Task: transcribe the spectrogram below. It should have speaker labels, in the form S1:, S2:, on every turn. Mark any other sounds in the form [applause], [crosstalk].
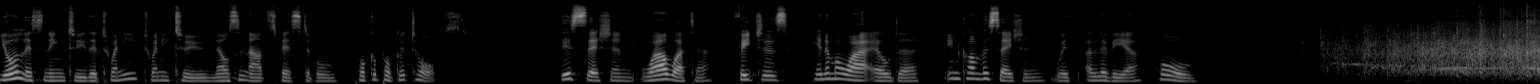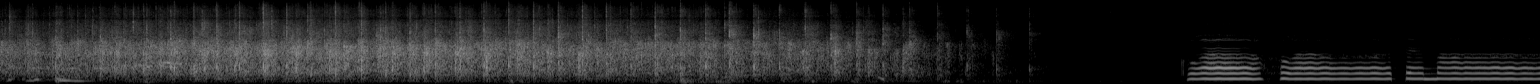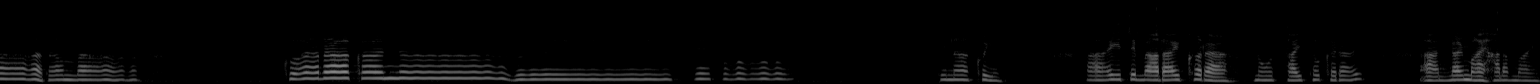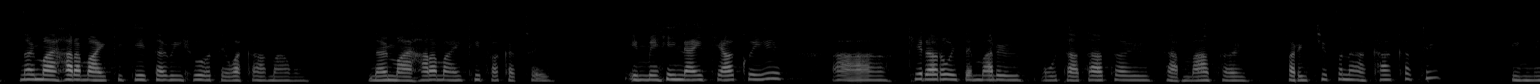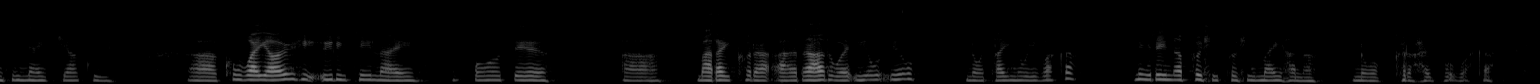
S1: You're listening to the 2022 Nelson Arts Festival Pukapuka Talks. This session, Wawata, features Hinemoa Elder in conversation with Olivia Hall.
S2: Te marae kora no Taitokarau. uh, nau mai hara mai. Nau mai hara mai ki tētau iho te waka a Māui. Nau mai hara mai ki whakatū. I mihi nei ki a koe, uh, ki raro i te maru o tā tātou, tā mātou whari tupuna a kākati, i mihi nei ki a koe. Uh, ko wai au, hi uri tēnei o te uh, maraikura a rārua io io no tainui waka, me rina puhi puhi meihana no Karahaupo waka.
